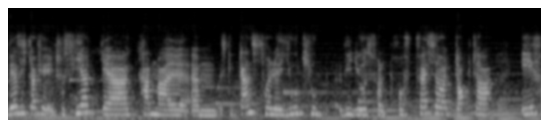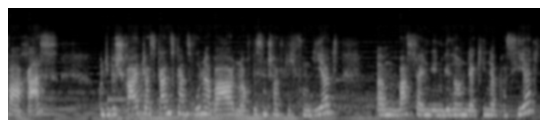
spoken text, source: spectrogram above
Wer sich dafür interessiert, der kann mal, ähm, es gibt ganz tolle YouTube-Videos von Professor Dr. Eva Rass und die beschreibt das ganz, ganz wunderbar und auch wissenschaftlich fundiert, ähm, was da in den Gehirnen der Kinder passiert.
